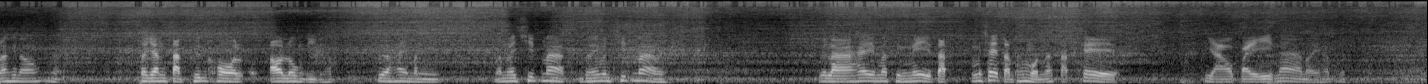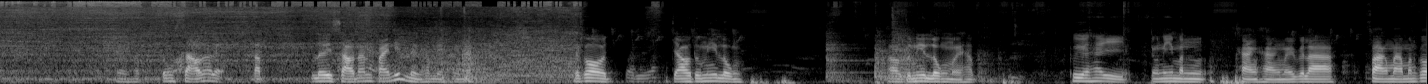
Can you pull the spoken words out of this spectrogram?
นะพี่น้องเนี่ยสยันตัดพื้นคอเอาลงอีกครับ เพื่อให้มันมันไม่ชิดมากตัวนี้มันชิดมากเลย เวลาให้มาถึงนี่ตัดไม่ใช่ตัดทั้งหมดนะ ตัดแค่ยาวไปหน้าหน่อยครับ นี่ครับตรงเสานั่นแหละ ตัดเลยเสานั้นไปนิดหนึ่งครับเนี่ยเห็นไหมแล้วก็ก่อนเลยวะจะเอาตรงนี้ลง เอาตรงนี้ลงหน่อยครับ เพื่อให้ตรงนี้มันห่างๆหน่อยเวลาฟางมามันก็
